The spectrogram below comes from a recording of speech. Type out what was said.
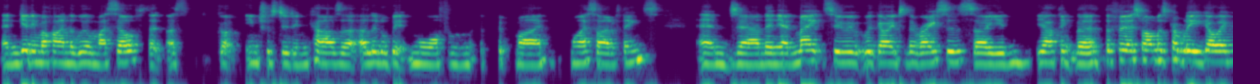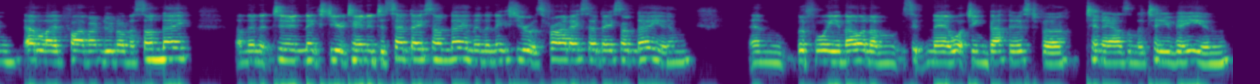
and getting behind the wheel myself that I got interested in cars a, a little bit more from my my side of things. And uh, then you had mates who were going to the races. So you, yeah, I think the, the first one was probably going Adelaide 500 on a Sunday and then it turned next year it turned into Saturday Sunday, and then the next year it was Friday Saturday Sunday, and and before you know it, I'm sitting there watching Bathurst for ten hours on the TV, and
